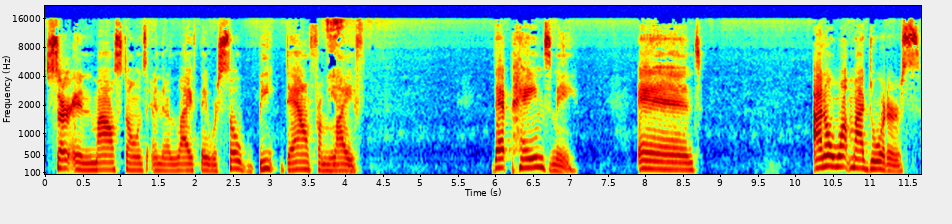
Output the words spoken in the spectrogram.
certain milestones in their life, they were so beat down from yeah. life. That pains me. And I don't want my daughters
